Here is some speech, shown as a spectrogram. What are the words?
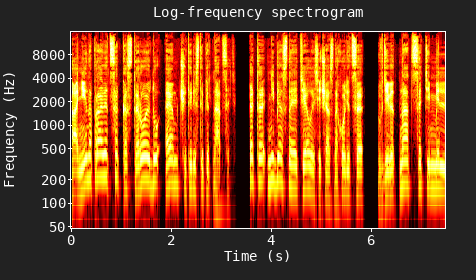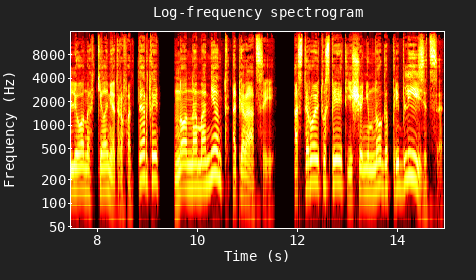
они направятся к астероиду М415. Это небесное тело сейчас находится в 19 миллионах километров от Терты, но на момент операции астероид успеет еще немного приблизиться.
